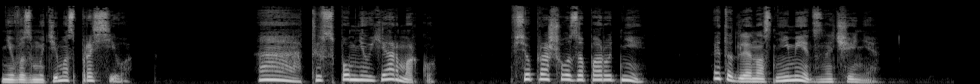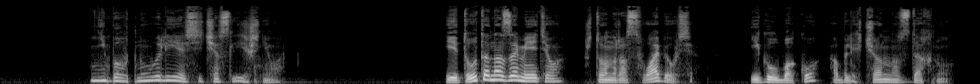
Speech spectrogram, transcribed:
невозмутимо спросила. «А, ты вспомнил ярмарку?» Все прошло за пару дней. Это для нас не имеет значения. Не болтнула ли я сейчас лишнего? И тут она заметила, что он расслабился и глубоко облегченно вздохнул.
